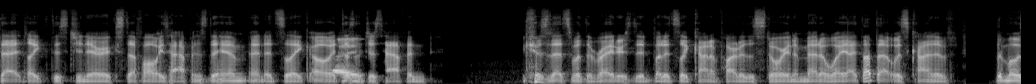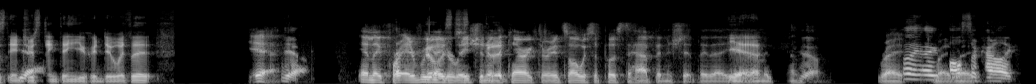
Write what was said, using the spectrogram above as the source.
that like this generic stuff always happens to him and it's like, oh, it Right. doesn't just happen because that's what the writers did, but it's like kind of part of the story in a meta way. I thought that was kind of the most interesting thing you could do with it. Yeah. Yeah. And like for every It iteration of the character, it's always supposed to happen and shit like that. Yeah. Yeah. That makes sense. Yeah. Right. I, I right, also right. kind of like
